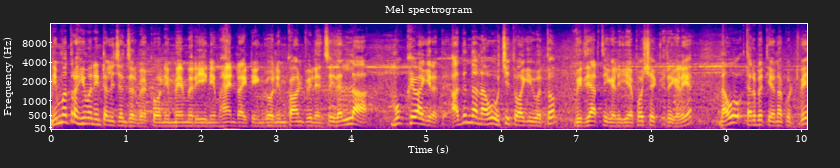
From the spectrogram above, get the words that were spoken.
ನಿಮ್ಮ ಹತ್ರ ಹ್ಯೂಮನ್ ಇಂಟೆಲಿಜೆನ್ಸ್ ಇರಬೇಕು ನಿಮ್ಮ ಮೆಮರಿ ನಿಮ್ಮ ಹ್ಯಾಂಡ್ ರೈಟಿಂಗು ನಿಮ್ಮ ಕಾನ್ಫಿಡೆನ್ಸ್ ಇದೆಲ್ಲ ಮುಖ್ಯವಾಗಿರುತ್ತೆ. ಅದನ್ನು ನಾವು ಉಚಿತವಾಗಿ ಇವತ್ತು ವಿದ್ಯಾರ್ಥಿಗಳಿಗೆ, ಪೋಷಕರುಗಳಿಗೆ ನಾವು ತರಬೇತಿಯನ್ನು ಕೊಟ್ವಿ.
